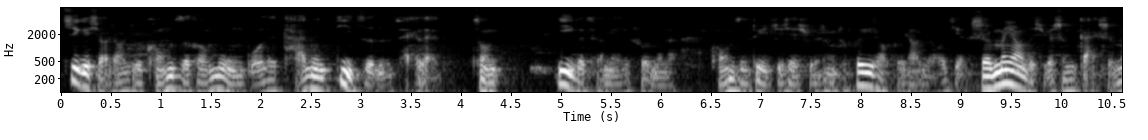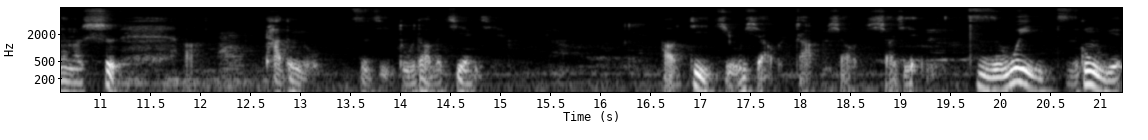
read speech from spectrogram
这个小章就孔子和孟武伯来谈论弟子的才来，从一个侧面就说明了孔子对这些学生是非常非常了解的，什么样的学生干什么样的事啊，他都有自己独到的见解。好，第九小章小小节，子谓子贡曰。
